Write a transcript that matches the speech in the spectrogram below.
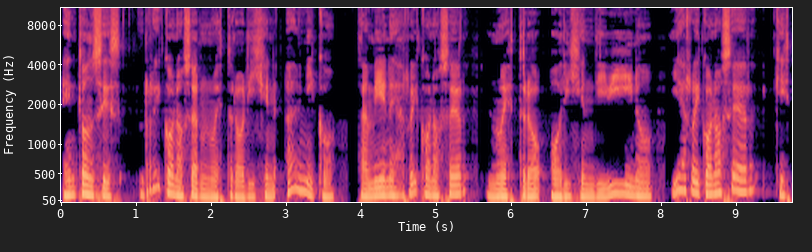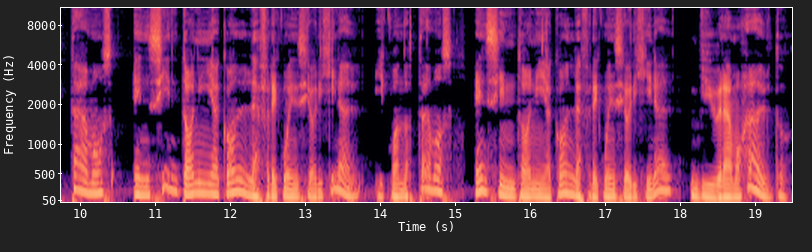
Entonces, reconocer nuestro origen álmico también es reconocer nuestro origen divino y es reconocer que estamos en sintonía con la frecuencia original. Y cuando estamos en sintonía con la frecuencia original, vibramos alto.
